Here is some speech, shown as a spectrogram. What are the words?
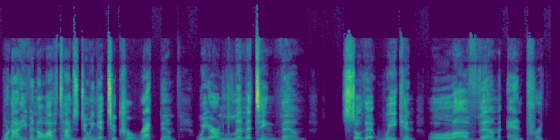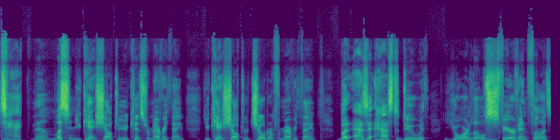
We're not even a lot of times doing it to correct them. We are limiting them so that we can love them and protect them. Listen, you can't shelter your kids from everything, you can't shelter children from everything, but as it has to do with your little sphere of influence,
